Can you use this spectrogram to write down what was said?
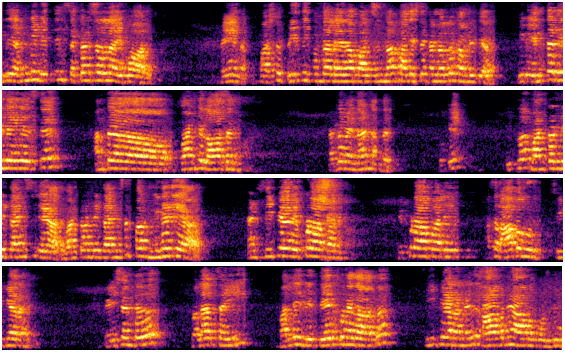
ఇది అన్ని విత్ ఇన్ సెకండ్స్ వల్ల అయిపోవాలి. మెయిన్ ఫస్ట్ బ్రీతింగ్ ఉందా లేదా? పల్స్ ఉందా? పది సెకండ్లలో కంప్లీట్ చేయాలి. మీరు ఎంత డిలే చేస్తే అంత పాయింట్కి లాస్ అని అర్థమైందా అండి అందరికి? ఓకే ఇట్లా వన్ ట్వంటీ టైమ్స్ చేయాలి. One twenty times per minute చేయాలి. అండ్ సిపిఆర్ ఎప్పుడు ఆపాలి? ఎప్పుడు ఆపాలి? అసలు ఆపకూడదు సిపిఆర్ అనేది. పేషెంట్ కొలాప్స్ అయ్యి మళ్ళీ తేరుకునే దాకా సిపిఆర్ అనేది ఆపనే ఆపకూడదు.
